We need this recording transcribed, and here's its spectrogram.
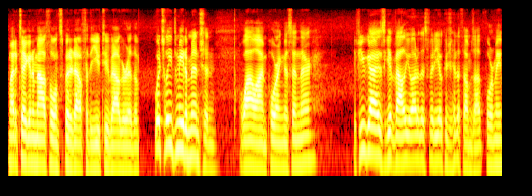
might have taken a mouthful and spit it out for the YouTube algorithm. Which leads me to mention, while I'm pouring this in there, if you guys get value out of this video, could you hit a thumbs up for me?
